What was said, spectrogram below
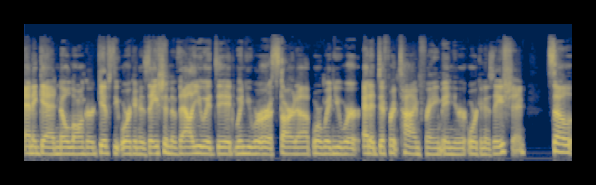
and again no longer gives the organization the value it did when you were a startup or when you were at a different time frame in your organization. So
